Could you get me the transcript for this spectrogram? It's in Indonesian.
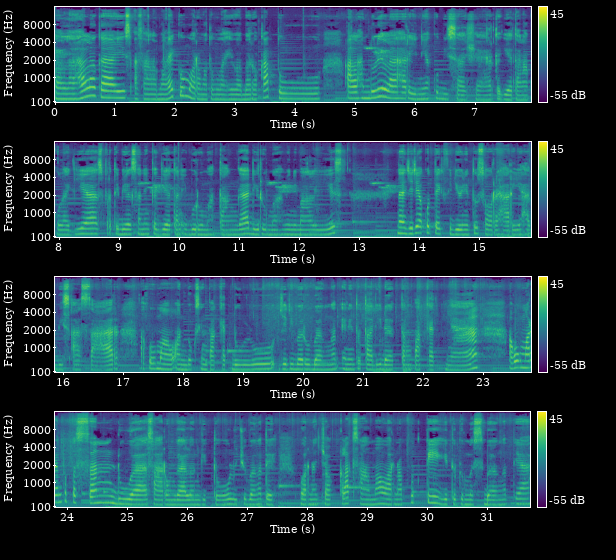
Halo halo guys, Assalamualaikum warahmatullahi wabarakatuh. Alhamdulillah hari ini aku bisa share kegiatan aku lagi ya. Seperti biasa nih kegiatan ibu rumah tangga di rumah minimalis Nah jadi aku take video ini tuh sore hari habis asar. Aku mau unboxing paket dulu. Jadi baru banget ini tuh tadi datang paketnya. Aku kemarin tuh pesen dua sarung galon gitu. Lucu banget deh. Warna coklat sama warna putih gitu. Gemes banget ya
